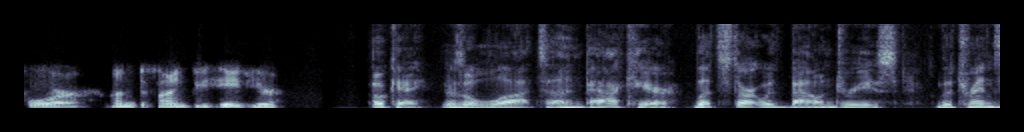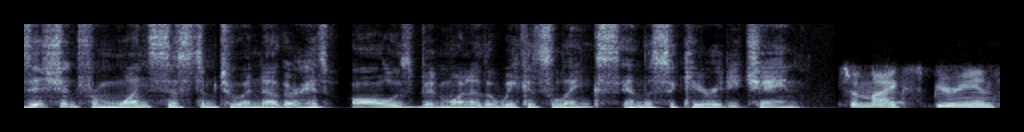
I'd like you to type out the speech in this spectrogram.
for undefined behavior. Okay, there's a lot to unpack here. Let's start with boundaries. The transition from one system to another has always been one of the weakest links in the security chain. So, in my experience,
